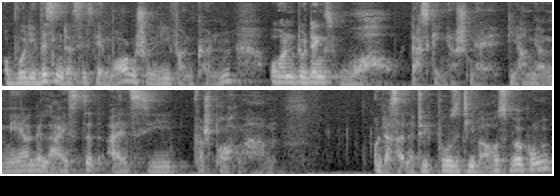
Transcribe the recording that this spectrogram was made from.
obwohl die wissen, dass sie es dir morgen schon liefern können. Und du denkst, wow, das ging ja schnell. Die haben ja mehr geleistet, als sie versprochen haben. Und das hat natürlich positive Auswirkungen.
